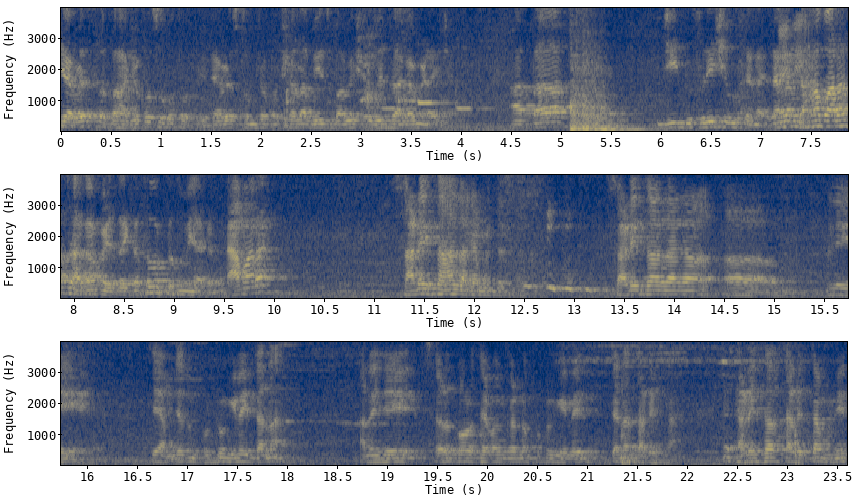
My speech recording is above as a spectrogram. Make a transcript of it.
ज्यावेळेस भाजपसोबत होते त्यावेळेस तुमच्या पक्षाला वीस बावीस चोवीस जागा मिळायच्या. आता जी दुसरी शिवसेना आहे नाही. दहा बाराच जागा मिळत आहे कसं बघता तुम्ही याकडे? दहा बारा? साडेसहा जागा मिळतात. साडेसहा जागा म्हणजे ते आमच्यातून फुटून गेले त्यांना आणि जे शरद पवार साहेबांकडनं फुटून गेले त्यांना साडेसहा. साडेसहा साडेसहा म्हणजे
